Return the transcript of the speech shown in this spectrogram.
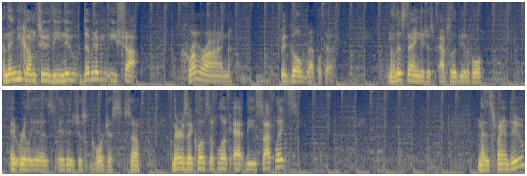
And then you come to the new WWE Shop Crumrine Big Gold Replica. Now this thing is just absolutely beautiful. It really is. It is just gorgeous. So there is a close-up look at these side plates. And that is Fandu.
